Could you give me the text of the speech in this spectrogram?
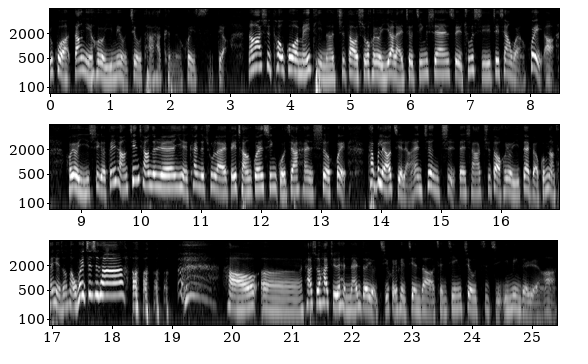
如果当年侯友宜没有救他，他可能会死掉。然后他是透过媒体呢知道说侯友宜要来旧金山，所以出席这项晚会啊。侯友宜是一个非常坚强的人，也看得出来非常关心国家和社会。他不了解两岸政治，但是他知道侯友宜代表国民党参选总统，我会支持他。好，呃，他说他觉得很难得有机会会见到曾经救自己一命的人啊，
